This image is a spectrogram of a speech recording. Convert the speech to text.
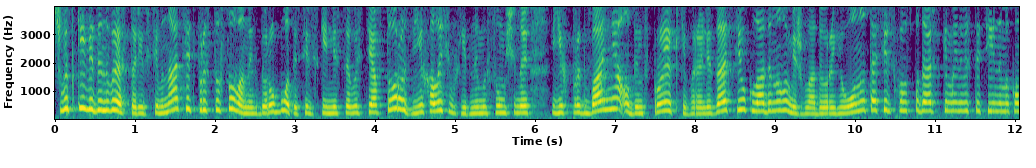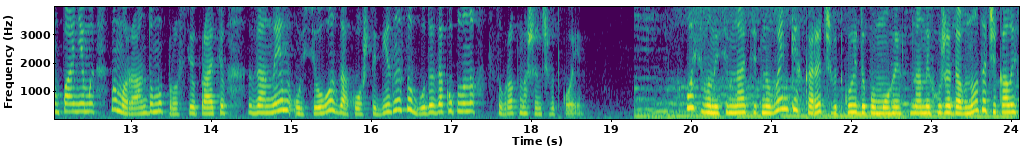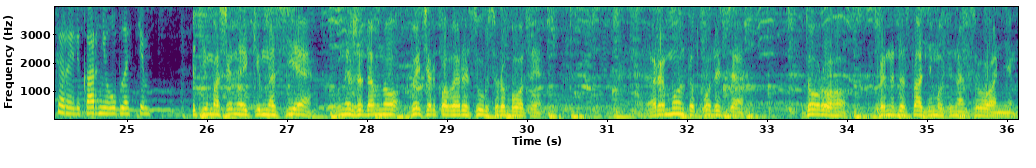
Швидкі від інвесторів 17 пристосованих до роботи в сільській місцевості авто роз'їхались вихідними Сумщиною. Їх придбання – один з проєктів реалізації укладеного між владою регіону та сільськогосподарськими інвестиційними компаніями меморандуму про співпрацю. За ним усього за кошти бізнесу буде закуплено 40 машин швидкої. Ось вони 17 новеньких карет швидкої допомоги. На них уже давно зачекалися релікарні області. Ті машини, які в нас є, вони вже давно вичерпали ресурс роботи. Ремонт обходиться дорого при недостатньому фінансуванні.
